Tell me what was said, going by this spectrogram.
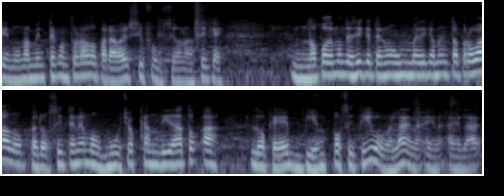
en un ambiente controlado para ver si funciona. Así que no podemos decir que tenemos un medicamento aprobado, pero sí tenemos muchos candidatos a lo que es bien positivo, ¿verdad?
